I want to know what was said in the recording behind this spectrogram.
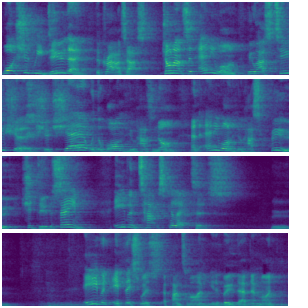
What should we do then? The crowds asked. John answered, Anyone who has two shirts should share with the one who has none, and anyone who has food should do the same. Even tax collectors. Boo. Even if this was a pantomime, you'd have booed there, never mind.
